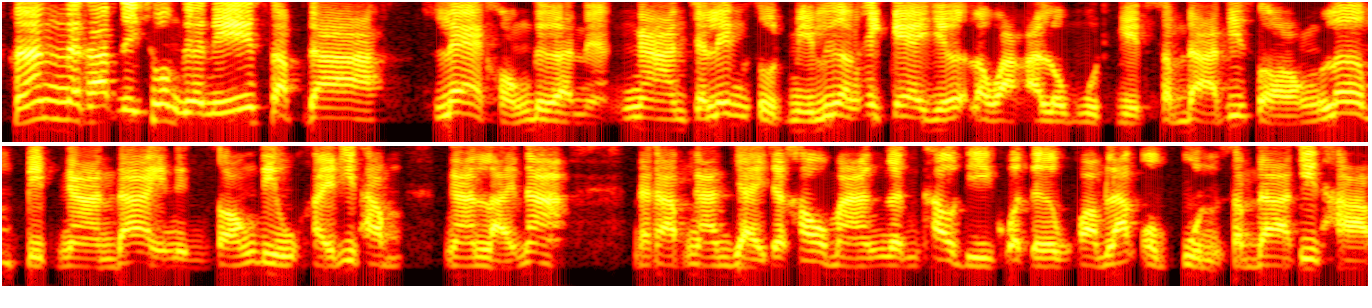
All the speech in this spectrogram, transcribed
เพราะฉะนั้นนะครับในช่วงเดือนนี้สัปดาห์แรกของเดือนเนี่ยงานจะเร่งสุดมีเรื่องให้แก้เยอะระวังอารมณ์หงุดหงิดสัปดาห์ที่ 2 เริ่มปิดงานได้ 1 2 ดิวใครที่ทำงานหลายหน้า นะครับงานใหญ่จะเข้ามาเงินเข้าดีกว่าเดิมความรักอบอุ่นสัปดาห์ที่ถาม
